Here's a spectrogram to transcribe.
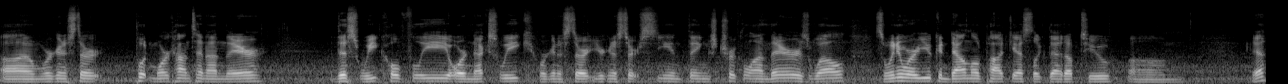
Um, we're going to start putting more content on there this week, hopefully, or next week. We're going to start. You're going to start seeing things trickle on there as well. So anywhere you can download podcasts, look that up too. Um, yeah.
